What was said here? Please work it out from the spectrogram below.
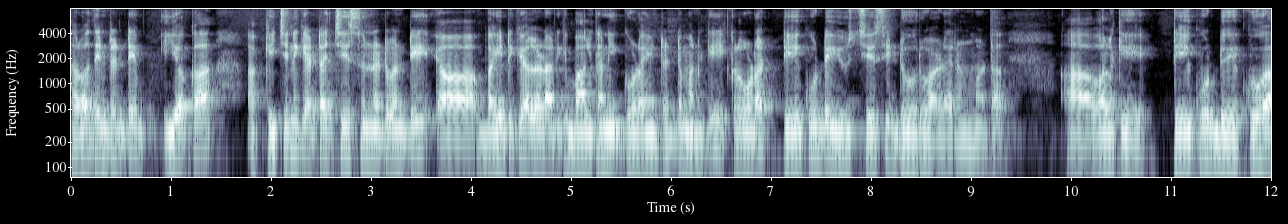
తర్వాత ఏంటంటే ఈ యొక్క కిచెన్కి అటాచ్ చేస్తున్నటువంటి బయటికి వెళ్ళడానికి బాల్కనీకి కూడా ఏంటంటే మనకి ఇక్కడ కూడా టేక్ వుడ్ యూజ్ చేసి డోర్ వాడారనమాట వాళ్ళకి టేక్ వుడ్ ఎక్కువగా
